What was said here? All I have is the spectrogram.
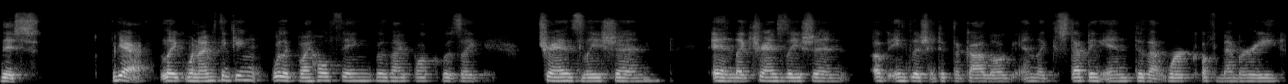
this yeah like when i'm thinking well, like my whole thing with my book was like translation and like translation of english into tagalog and like stepping into that work of memory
